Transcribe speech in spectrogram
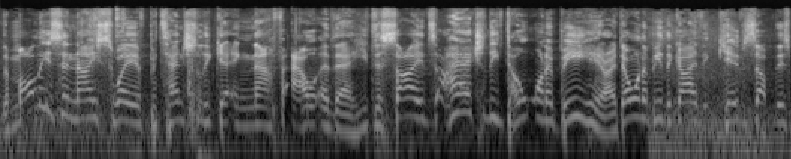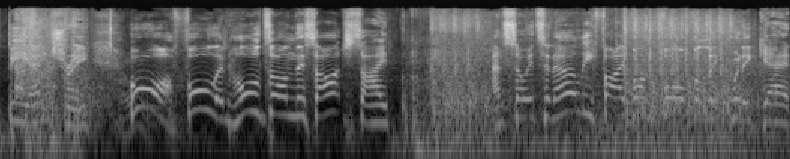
The Molly's a nice way of potentially getting Naf out of there. He decides, I actually don't want to be here. I don't want to be the guy that gives up this B entry. Oh, Fallen holds on this arch side. And so it's an early 5 on 4 for Liquid again.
